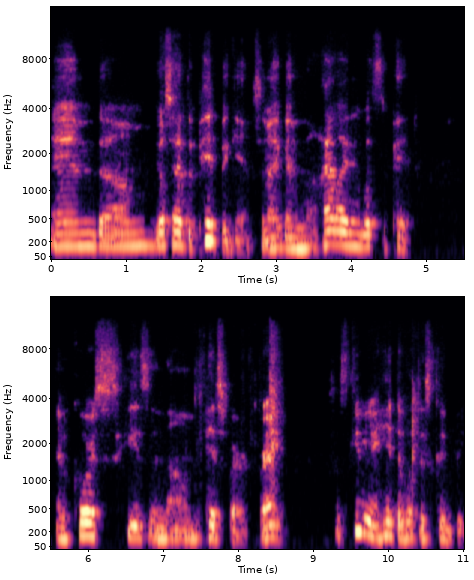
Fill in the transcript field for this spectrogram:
And um, you also have the pit begins. And I've been highlighting what's the pit. And of course, he's in um, Pittsburgh, right? So it's giving you a hint of what this could be.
